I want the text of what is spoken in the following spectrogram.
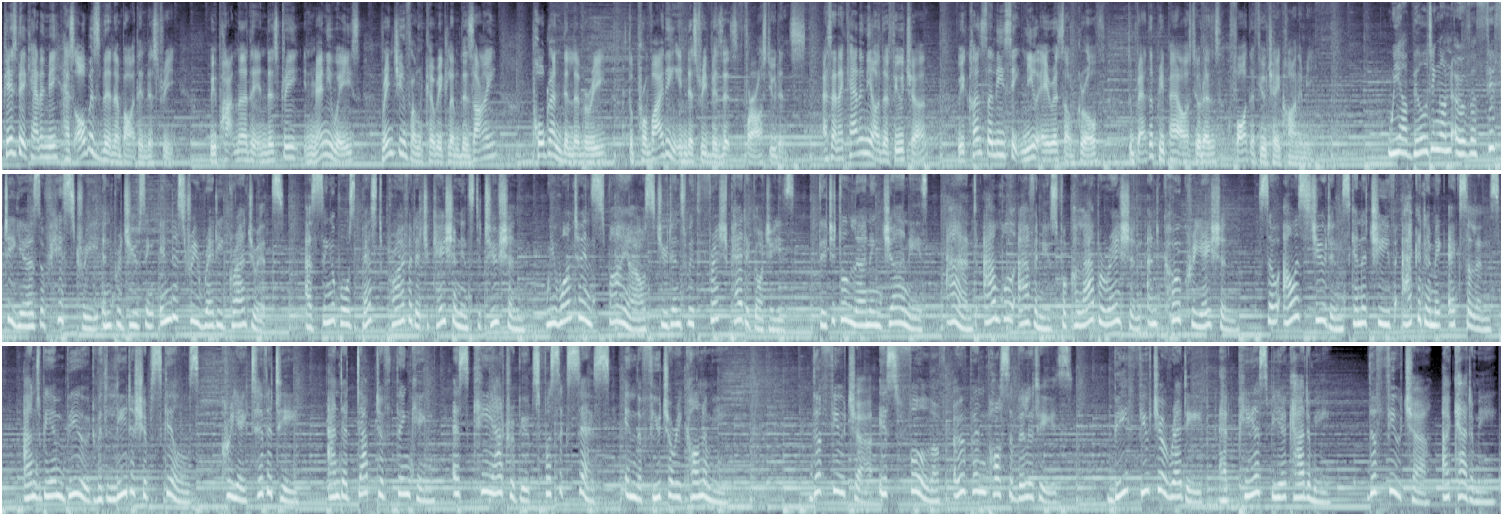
PSB Academy has always been about industry. We partner the industry in many ways, ranging from curriculum design, program delivery, to providing industry visits for our students. As an Academy of the Future, we constantly seek new areas of growth to better prepare our students for the future economy. We are building on over 50 years of history in producing industry-ready graduates. As Singapore's best private education institution, we want to inspire our students with fresh pedagogies, digital learning journeys, and ample avenues for collaboration and co-creation so our students can achieve academic excellence and be imbued with leadership skills, creativity, and adaptive thinking as key attributes for success in the future economy. The future is full of open possibilities. Be future ready at PSB Academy, the Future Academy.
